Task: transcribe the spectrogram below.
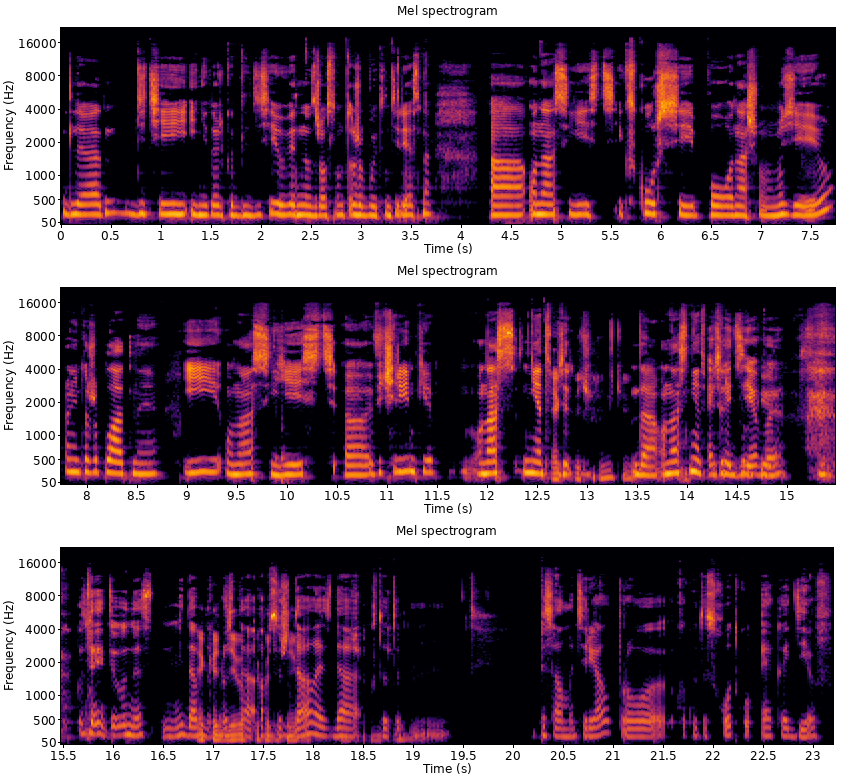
для детей, и не только для детей, уверена, взрослым тоже будет интересно. А, у нас есть экскурсии по нашему музею, они тоже платные. И у нас есть а, вечеринки. У нас нет... вечеринки Да, у нас нет Петербурге... Это у нас недавно просто обсуждалось, да, кто-то писал материал про какую-то сходку эко-дев.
